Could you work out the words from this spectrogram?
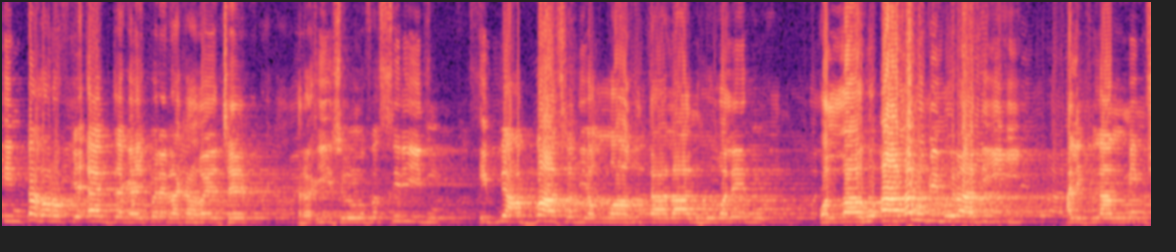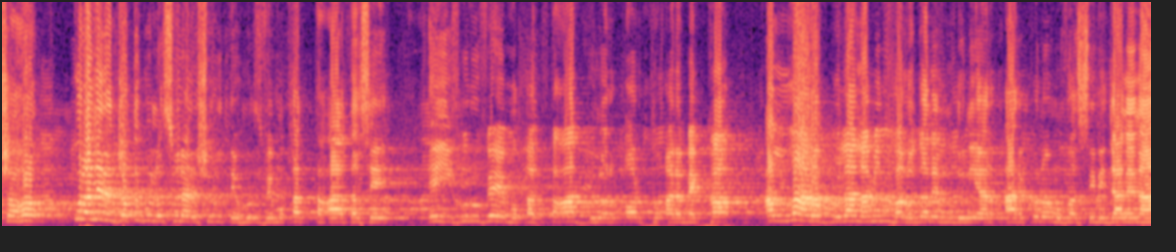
তিনটা হরফকে এক জায়গায় করে রাখা হয়েছে। রাইসুল মুফাসসিরিন ইবনে আব্বাস রাদিয়াল্লাহু তাআলা আনহু বলেন আল্লাহু আলামু বিমুরাদি, আলিফ লাম মিম সহ কোরআনের যতগুলো সূরার শুরুতে হুরুফে মুকাত্তাআত আছে, এই হুরুফে মুকাত্তাআতগুলোর অর্থ আর ব্যাখ্যা আল্লাহ রাব্বুল আলামিন ভালো জানেন, দুনিয়ার আর কোনো মুফাসসির জানে না।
